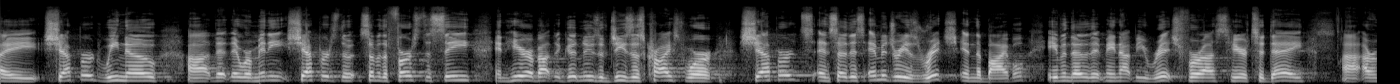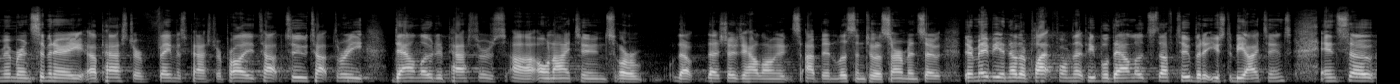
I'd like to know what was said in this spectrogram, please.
a shepherd. We know uh, that there were many shepherds. The, some of the first to see and hear about the good news of Jesus Christ were shepherds. And so this imagery is rich in the Bible, even though it may not be rich for us here today. Uh, I remember in seminary, a pastor, famous pastor, probably top two, top three downloaded pastors uh, on iTunes or that, that shows you how long I've been listening to a sermon. So there may be another platform that people download stuff to, but it used to be iTunes. And so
